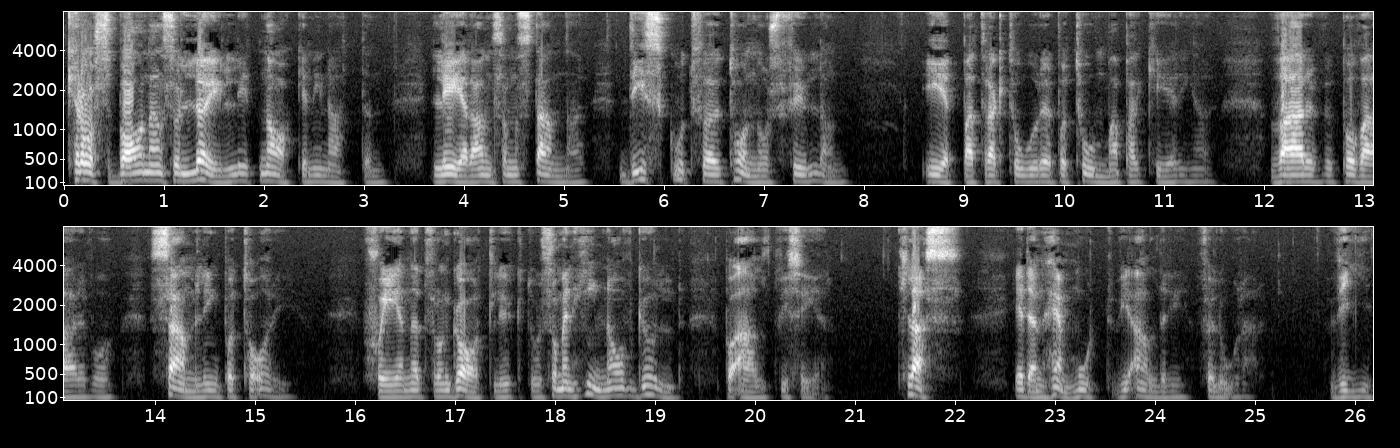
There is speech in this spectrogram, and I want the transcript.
Krossbanan så löjligt naken i natten. Leran som stannar diskot för tonårsfyllan, epatraktorer på tomma parkeringar, varv på varv och samling på torg. Skenet från gatlyktor som en hinna av guld på allt vi ser. Klass är den hemort vi aldrig förlorar. Vi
